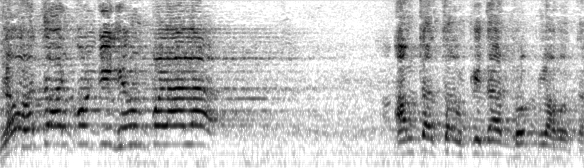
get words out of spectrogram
नऊ हजार कोटी घेऊन पळाला. आमचा चौकीदार झोपला होता.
